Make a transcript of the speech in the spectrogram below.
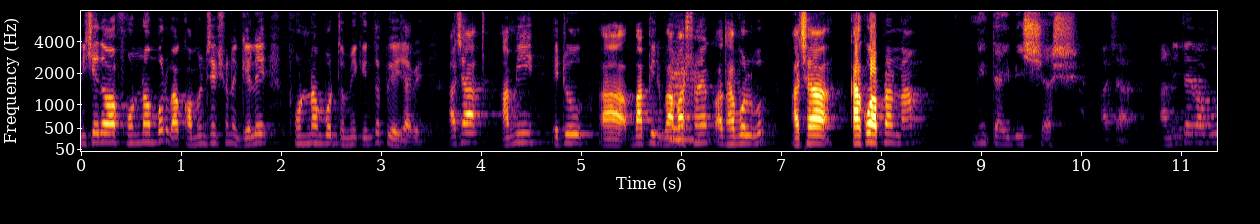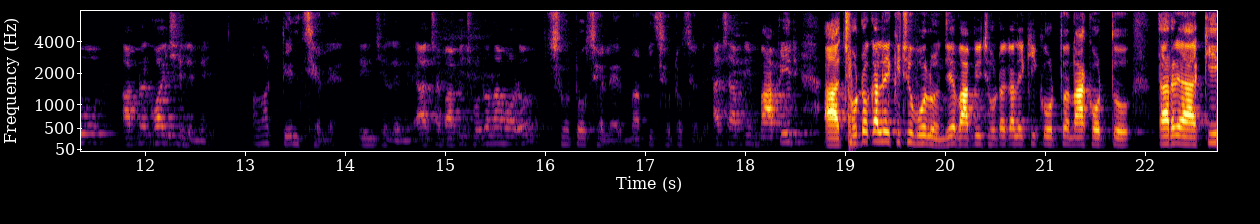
নিচে দেওয়া ফোন নম্বর বা কমেন্ট সেকশনে গেলে ফোন নম্বর তুমি কিন্তু পেয়ে যাবে। আচ্ছা আমি একটু বাপির বাবার সঙ্গে কথা বলব। আচ্ছা কাকু আপনার নাম? নিতাই বিশ্বাস। আচ্ছা আর নিতাই বাবু আপনার কয় ছেলে মেয়ে? আমার তিন ছেলে। তিন ছেলে মেয়ে। আচ্ছা বাপি ছোট না বড়? ছোট ছেলে বাপি ছোট ছেলে। আচ্ছা আপনি বাপির ছোটকালের কিছু বলুন যে বাপি ছোটকালে কি করতো না করতো তার কি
